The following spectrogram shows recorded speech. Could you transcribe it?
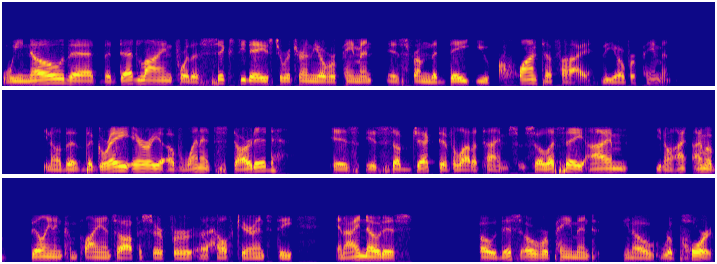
we know that the deadline for the 60 days to return the overpayment is from the date you quantify the overpayment. You know, the the gray area of when it started is is subjective a lot of times. So let's say I'm, you know, I, I'm a billing and compliance officer for a healthcare entity and I notice, oh, this overpayment, you know, report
